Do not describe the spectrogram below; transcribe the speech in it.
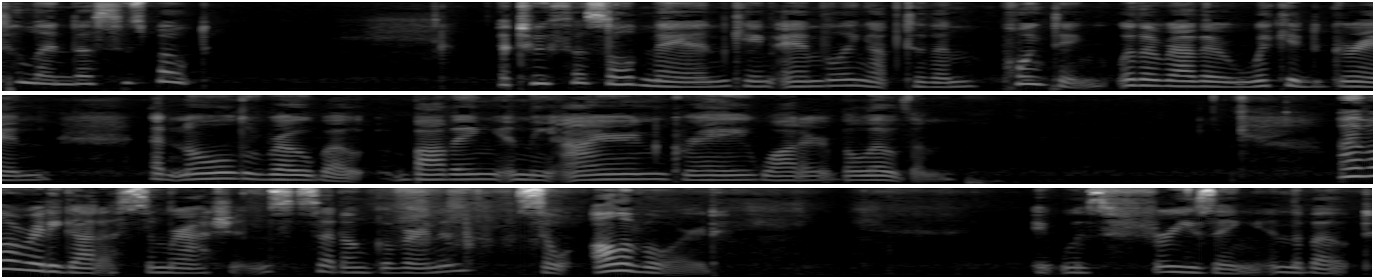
to lend us his boat. A toothless old man came ambling up to them, pointing with a rather wicked grin at an old rowboat bobbing in the iron gray water below them. I've already got us some rations, said Uncle Vernon, so all aboard. It was freezing in the boat.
